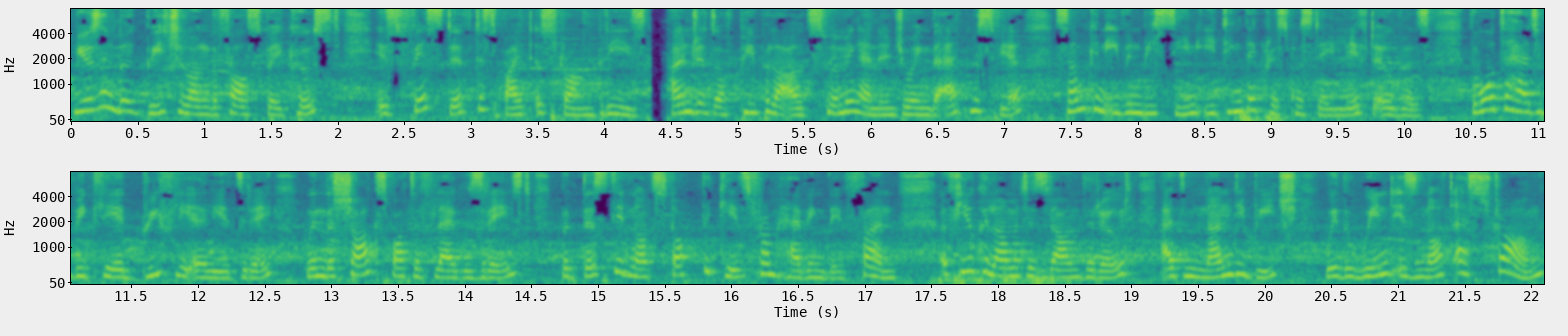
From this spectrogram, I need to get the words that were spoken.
Muizenberg Beach along the False Bay coast is festive despite a strong breeze. Hundreds of people are out swimming and enjoying the atmosphere. Some can even be seen eating their Christmas Day leftovers. The water had to be cleared briefly earlier today when the shark spotter flag was raised, but this did not stop the kids from having their fun. A few kilometers down the road at Mnandi Beach, where the wind is not as strong,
